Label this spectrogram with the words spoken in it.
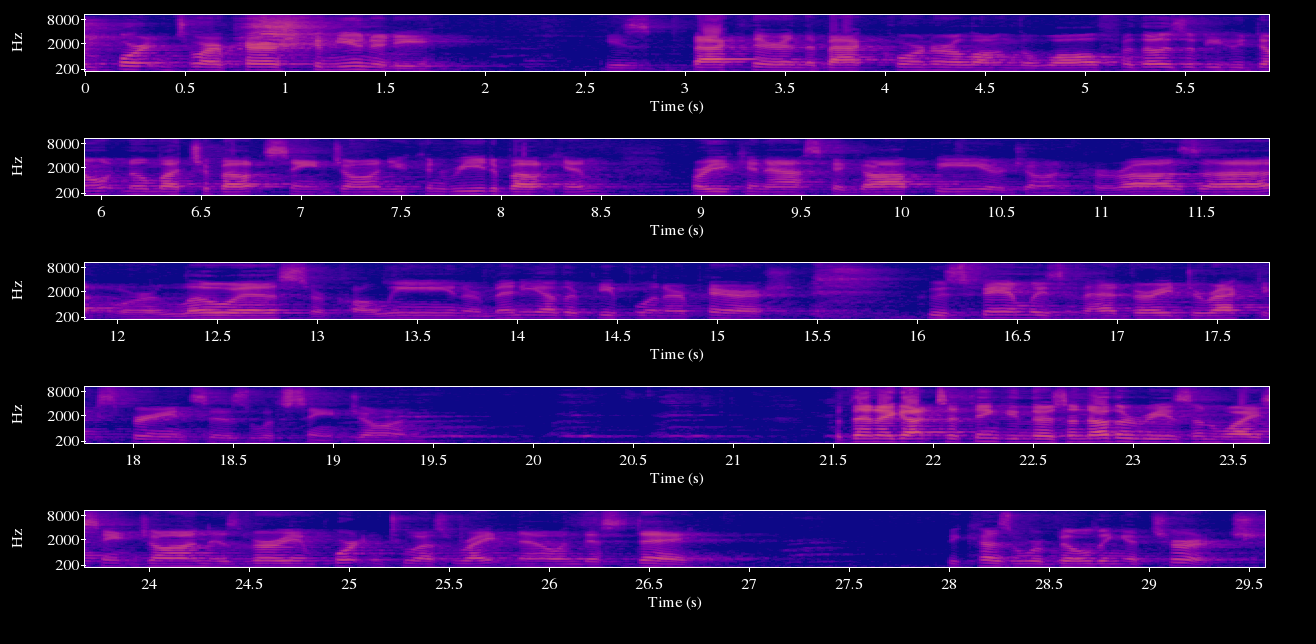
important to our parish community. He's back there in the back corner along the wall. For those of you who don't know much about St. John, you can read about him, or you can ask Agapi or John Carrazza or Lois or Colleen or many other people in our parish whose families have had very direct experiences with St. John. But then I got to thinking there's another reason why St. John is very important to us right now in this day. Because we're building a church.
